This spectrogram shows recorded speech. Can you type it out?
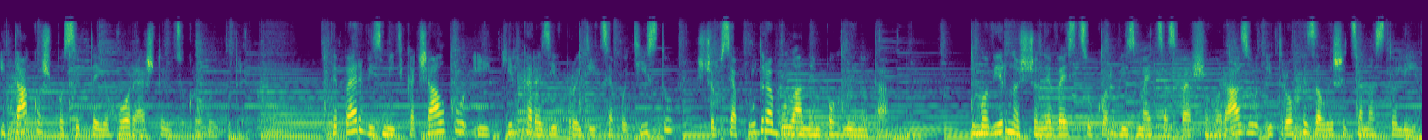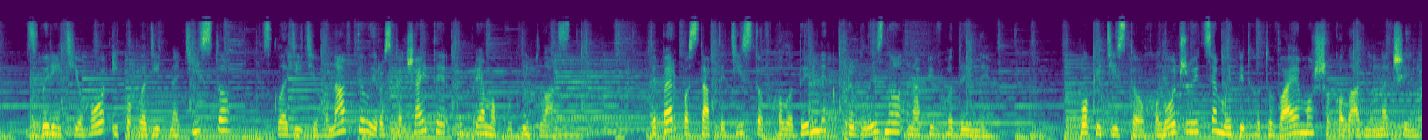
і також посипте його рештою цукрової пудри. Тепер візьміть качалку і кілька разів пройдіться по тісту, щоб вся пудра була ним поглинута. Ймовірно, що не весь цукор візьметься з першого разу і трохи залишиться на столі. Зберіть його і покладіть на тісто, складіть його навпіл і розкачайте у прямокутний пласт. Тепер поставте тісто в холодильник приблизно на півгодини. Поки тісто охолоджується, ми підготуваємо шоколадну начинку.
